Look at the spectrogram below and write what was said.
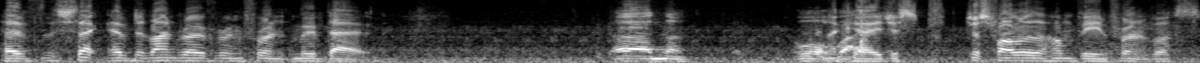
Have the sec have the Land Rover in front moved out? Uh, no. Or, well, Okay, just just follow the Humvee in front of us.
